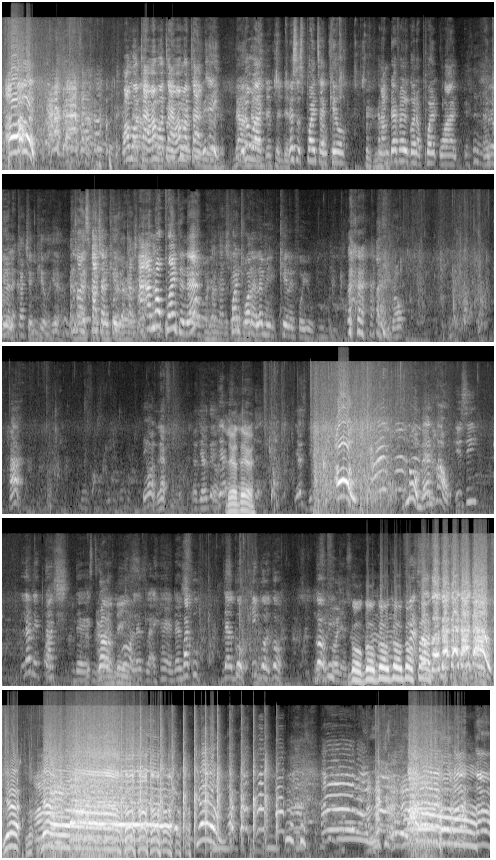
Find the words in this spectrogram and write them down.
Hey! one more time, one more time, one more time. Hey, you know what? This is point and kill. And I'm definitely gonna point one and kill it. Catch and kill, yeah. This one is catch and kill. I, I'm not pointing, eh? Point one and let me kill it for you. Bro. Hi. They all left. They are there. They're there. Yes, Oh! No, man, how? You see, let it touch the Ground. ground more or less like hand. Then But- scoop. Then go. Keep going. Go. Go. before they- Go, go, go, go, go Fast. fast. Go, go, go, go, go! Yeah. No. Yeah. Ah! Yo!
